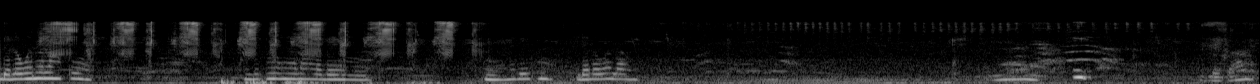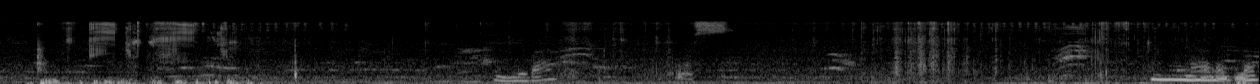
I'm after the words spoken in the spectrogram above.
dalawa na lang to. Dalawa na lang lagay mo. Hmm, lagay mo. Dalawa lang. Hmm. Eh. Diba? Di ba? Tapos, hindi na nalaglag.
